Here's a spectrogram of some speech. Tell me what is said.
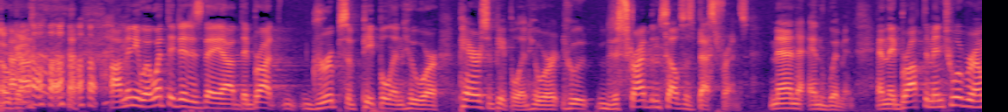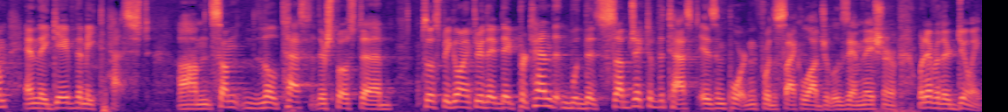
Okay. Um, anyway, what they did is they uh, they brought groups of people in who were pairs of people in who were who described themselves as best friends, men and women, and they brought them into a room and they gave them a test. Um, some little test that they're supposed to supposed to be going through. They, they pretend that the subject of the test is important for the psychological examination or whatever they're doing.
